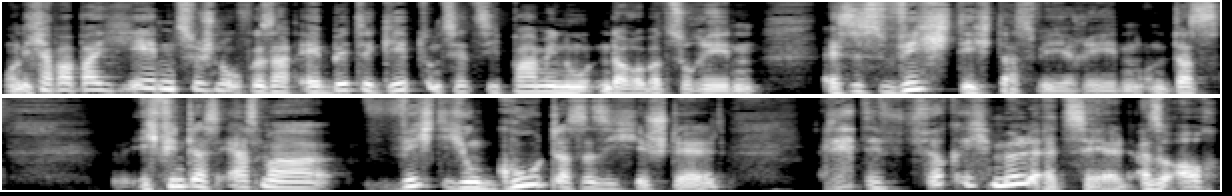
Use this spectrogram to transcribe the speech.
Und ich habe bei jedem Zwischenruf gesagt, ey, bitte gebt uns jetzt die paar Minuten darüber zu reden. Es ist wichtig, dass wir hier reden. Und das, ich finde das erstmal wichtig und gut, dass er sich hier stellt der hatte wirklich Müll erzählt. Also auch,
